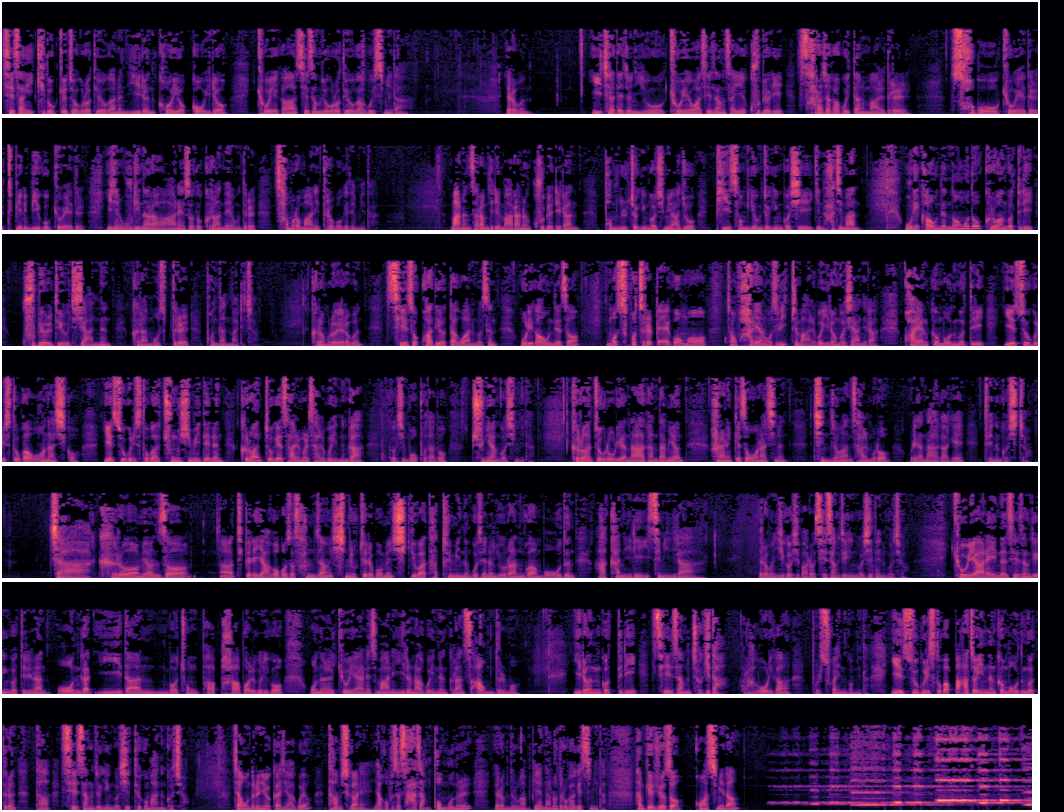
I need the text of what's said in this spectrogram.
세상이 기독교적으로 되어가는 일은 거의 없고 오히려 교회가 세상적으로 되어가고 있습니다. 여러분, 2차 대전 이후 교회와 세상 사이의 구별이 사라져가고 있다는 말들을 서구 교회들, 특별히 미국 교회들, 이제는 우리나라 안에서도 그러한 내용들을 참으로 많이 들어보게 됩니다. 많은 사람들이 말하는 구별이란 법률적인 것이며 아주 비성경적인 것이긴 하지만 우리 가운데 너무도 그러한 것들이 구별되어지지 않는 그러한 모습들을 본단 말이죠. 그러므로 여러분, 세속화되었다고 하는 것은 우리 가운데서 뭐 스포츠를 빼고 뭐 좀 화려한 옷을 입지 말고 이런 것이 아니라 과연 그 모든 것들이 예수 그리스도가 원하시고 예수 그리스도가 중심이 되는 그러한 쪽의 삶을 살고 있는가 그것이 무엇보다도 중요한 것입니다. 그러한 쪽으로 우리가 나아간다면 하나님께서 원하시는 진정한 삶으로 우리가 나아가게 되는 것이죠. 자, 그러면서 아, 특별히 야고보서 3장 16절에 보면 시기와 다툼이 있는 곳에는 요란과 모든 악한 일이 있음이니라. 여러분 이것이 바로 세상적인 것이 되는 거죠. 교회 안에 있는 세상적인 것들이란 온갖 이단, 뭐 종파, 파벌 그리고 오늘 교회 안에서 많이 일어나고 있는 그러한 싸움들 뭐 이런 것들이 세상적이다라고 우리가 볼 수가 있는 겁니다. 예수 그리스도가 빠져 있는 그 모든 것들은 다 세상적인 것이 되고 마는 거죠. 자, 오늘은 여기까지 하고요. 다음 시간에 야고보서 4장 본문을 여러분들과 함께 나누도록 하겠습니다. 함께 해주셔서 고맙습니다.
